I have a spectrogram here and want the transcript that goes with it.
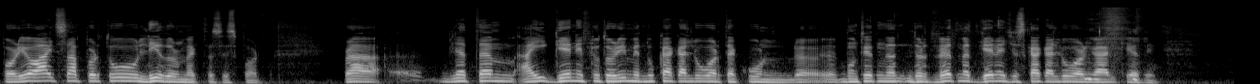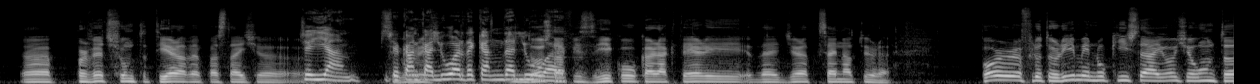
por jo aq sa për t'u lidhur me këtë si sport. Pra, le të them, ai geni i fluturimit nuk ka kaluar tek unë. Mund të jetë ndër të vetmet gene që s'ka kaluar nga Alketi. Përveç shumë të tjerave pastaj që. Që janë, që kanë kaluar dhe kanë ndaluar. Ndoshta fiziku, karakteri dhe gjëra të kësaj natyre. Por fluturimi nuk ishte ajo që unë të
